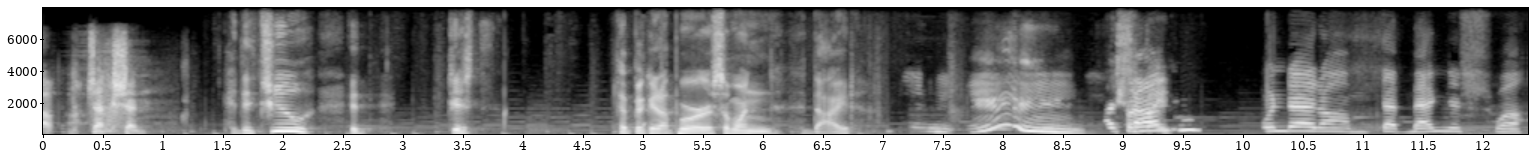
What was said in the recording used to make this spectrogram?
Objection. Did you just pick it up where someone died? Mm. I saw him when that um that Magnus well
